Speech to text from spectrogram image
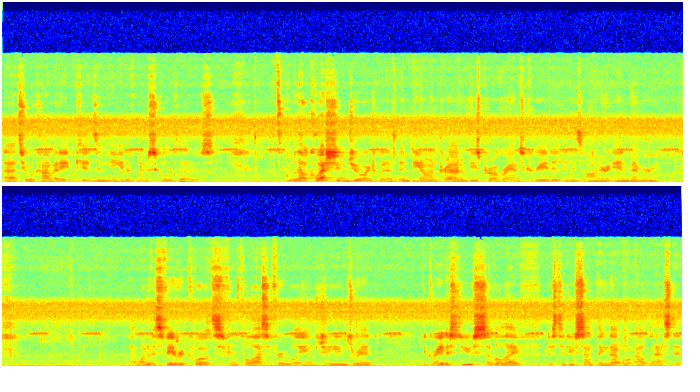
uh, to accommodate kids in need of new school clothes. Without question, George would have been beyond proud of these programs created in his honor and memory. Uh, one of his favorite quotes from philosopher William James read, The greatest use of a life is to do something that will outlast it.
